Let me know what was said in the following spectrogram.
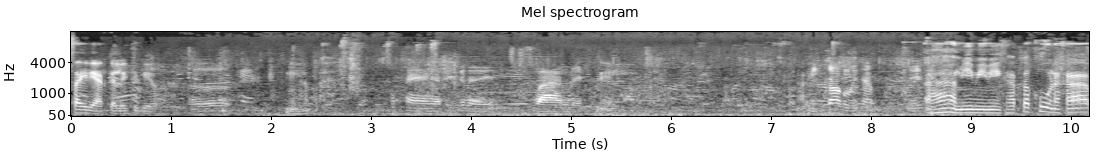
ใส่แดดกันเลยทีเดียวเออนี่ครับเขาแพงอะถึงก็เลยวางเลยนี่ มีกล้องไหมครับอ่ามีมีมีครับสักครู่นะครับ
